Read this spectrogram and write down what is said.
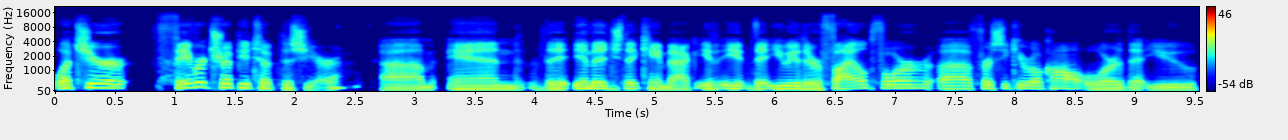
What's your favorite trip you took this year? Um, and the image that came back that you either filed for for CQ roll call or that you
